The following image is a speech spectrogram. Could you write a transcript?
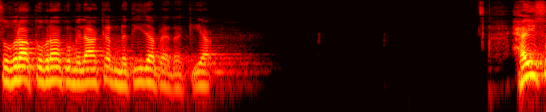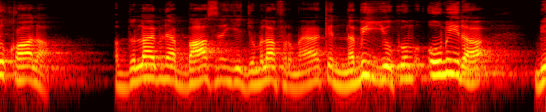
سغرا کبرا کو ملا کر نتیجہ پیدا کیا۔ حیث قالا عبداللہ ابن عباس نے یہ جملہ فرمایا کہ نبی یکم امیرا بھی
